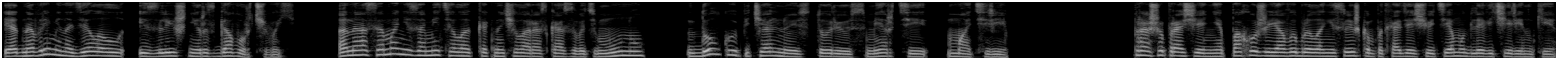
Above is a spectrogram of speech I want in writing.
и одновременно делал излишне разговорчивой. Она сама не заметила, как начала рассказывать Муну долгую печальную историю смерти матери. «Прошу прощения, похоже, я выбрала не слишком подходящую тему для вечеринки».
